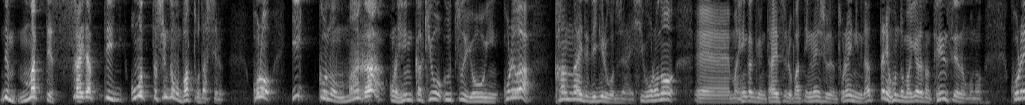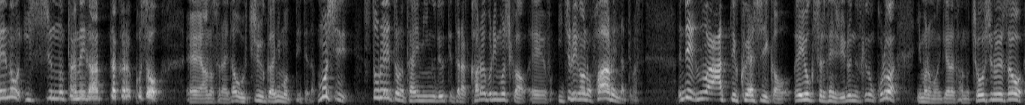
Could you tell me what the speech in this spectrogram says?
で待ってスライダーって思った瞬間もバットを出してる。この1個の間がこの変化球を打つ要因。これは考えてできることじゃない。日頃の、えーまあ、変化球に対するバッティング練習でのトレーニングだったり本当槙原さん天性のもの。これの一瞬のためがあったからこそ、えー、あのスライダーを宇宙間に持っていってた。もしストレートのタイミングで打ってたら空振りもしくは、えー、一塁側のファールになってます。でうわーっていう悔しい顔、え、よくする選手いるんですけどこれは今の牧原さんの調子の良さを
